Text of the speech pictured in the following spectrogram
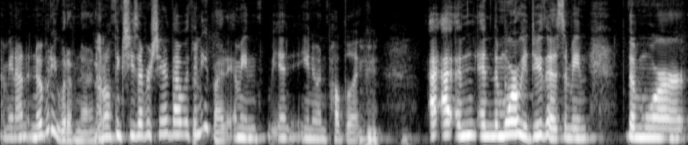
I mean, I, nobody would have known. No. I don't think she's ever shared that with yeah. anybody. I mean, in, you know, in public. Mm-hmm. I, I, and, and the more we do this, I mean, the more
